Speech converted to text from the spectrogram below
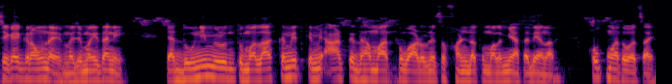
जे काही ग्राउंड आहे म्हणजे मैदानी या दोन्ही मिळून तुम्हाला कमीत कमी आठ ते दहा मार्क वाढवण्याचा फंड तुम्हाला मी आता देणार आहे. खूप महत्त्वाचं आहे.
